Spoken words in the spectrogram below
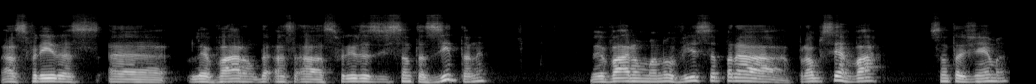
as freiras uh, levaram, as, as, freiras de Santa Zita, né? Levaram uma noviça para observar Santa Gema,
